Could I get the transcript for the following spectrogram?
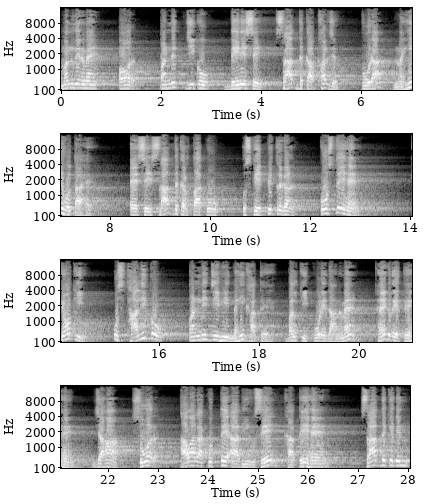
मंदिर में और पंडित जी को देने से श्राद्ध का फ़र्ज़ पूरा नहीं होता है। ऐसे श्राद्धकर्ता को उसके पितृगण कोसते हैं क्योंकि उस थाली को पंडित जी भी नहीं खाते हैं, बल्कि कूड़ेदान में फेंक देते हैं, जहाँ सुअर आवारा कुत्ते आदि उसे खाते हैं। श्राद्ध के दिन,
